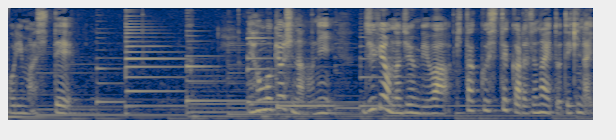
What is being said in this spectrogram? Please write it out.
おりまして日本語教師なのに授業の準備は帰宅してからじゃないとできない。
